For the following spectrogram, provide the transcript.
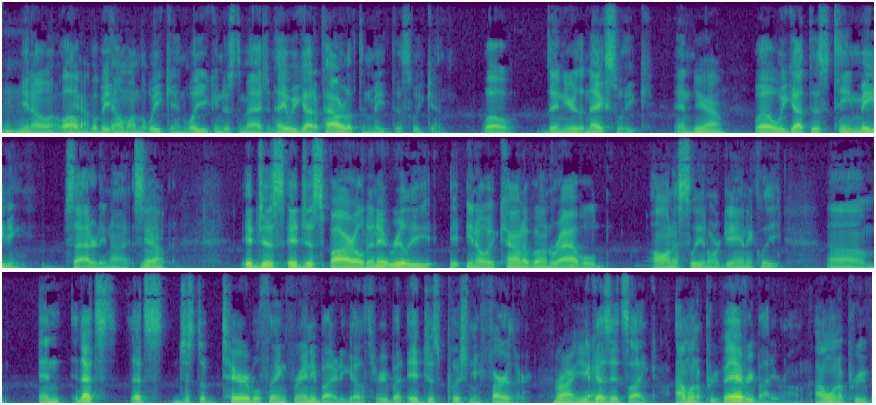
You know, well, I'll, Yeah. we'll be home on the weekend. Well, you can just imagine, hey, we got a powerlifting meet this weekend. Well, then you're the next week, and Yeah. well, we got this team meeting Saturday night. So Yeah. it just it just spiraled, and it really, it, you know, it kind of unraveled honestly and organically. Um, and that's that's just a terrible thing for anybody to go through, but it just pushed me further Right. Yeah. because it's like I want to prove everybody wrong. I want to prove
